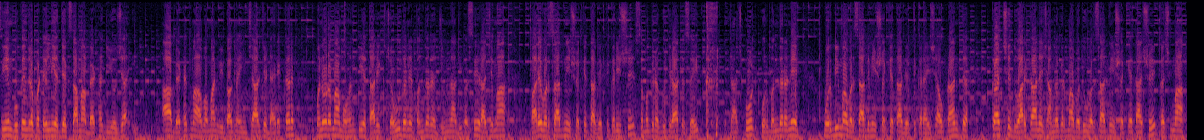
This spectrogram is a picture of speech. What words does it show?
સીએમ ભૂપેન્દ્ર પટેલની અધ્યક્ષતામાં બેઠક યોજાઈ. આ બેઠકમાં હવામાન વિભાગના ઇન્ચાર્જ, ડાયરેક્ટર મનોરમા મોહંતીએ તારીખ ચૌદ અને પંદર જૂનના દિવસે રાજ્યમાં ભારે વરસાદની શક્યતા વ્યક્ત કરી છે. સમગ્ર ગુજરાત સહિત રાજકોટ, પોરબંદર અને મોરબીમાં વરસાદની શક્યતા વ્યક્ત કરાઈ છે. આ ઉપરાંત કચ્છ, દ્વારકા અને જામનગરમાં વધુ વરસાદની શક્યતા છે. કચ્છમાં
